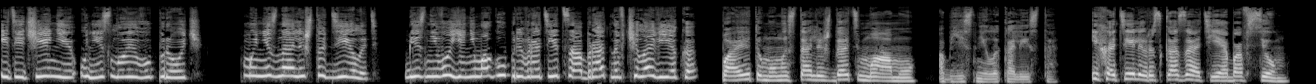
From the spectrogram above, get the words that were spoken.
И течение унесло его прочь. Мы не знали, что делать. Без него я не могу превратиться обратно в человека. Поэтому мы стали ждать маму, объяснила Калиста и хотели рассказать ей обо всем.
